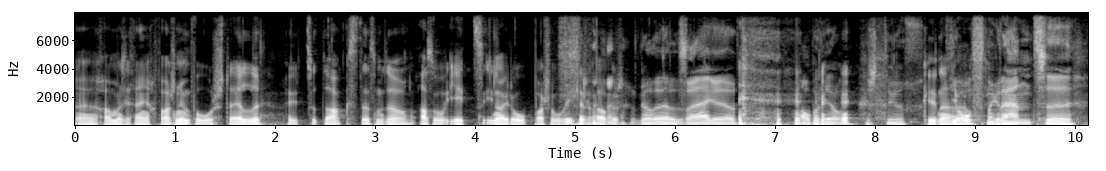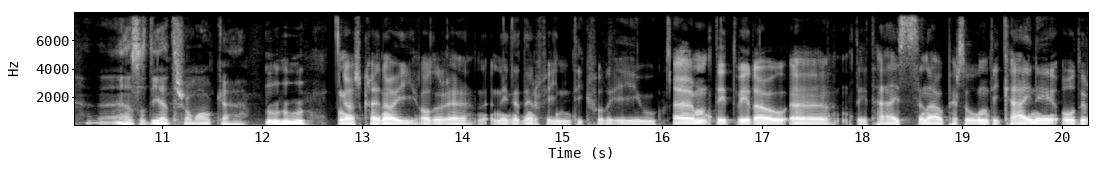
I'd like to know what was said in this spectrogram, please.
äh, kann man sich eigentlich fast nicht mehr vorstellen heutzutage, dass man da, also jetzt in Europa schon wieder, aber... ich will sagen, ja. aber ja, genau. die offenen Grenzen, also die hat es schon mal gegeben. Mhm. Ja, das ist keine neue, oder äh, nicht eine Erfindung von der EU. Ähm, dort wird auch, äh, dort heisst es dann auch Personen, die keine oder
